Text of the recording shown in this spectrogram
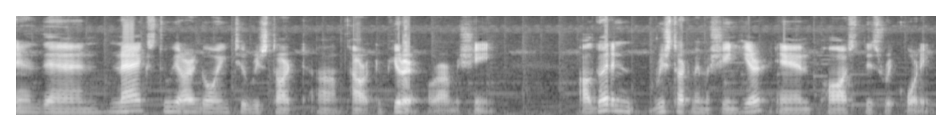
And then next we are going to restart uh, our computer or our machine. I'll go ahead and restart my machine here and pause this recording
